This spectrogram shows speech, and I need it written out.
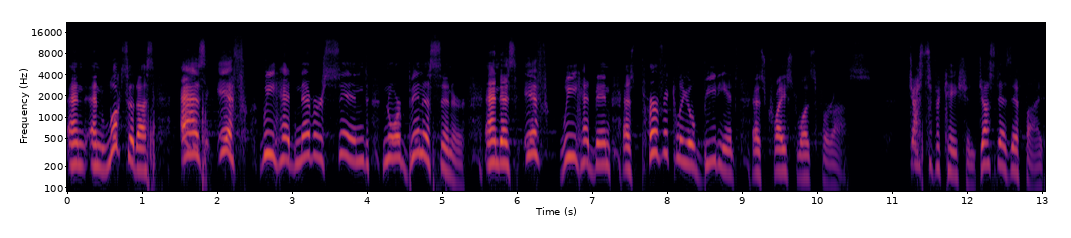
and, and looks at us as if we had never sinned nor been a sinner, and as if we had been as perfectly obedient as Christ was for us. Justification, just as if I'd,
